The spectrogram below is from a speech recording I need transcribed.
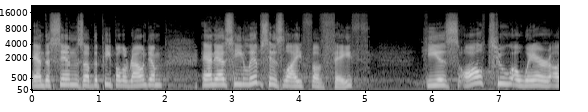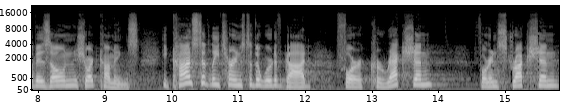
and the sins of the people around him. And as he lives his life of faith, he is all too aware of his own shortcomings. He constantly turns to the Word of God for correction, for instruction,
